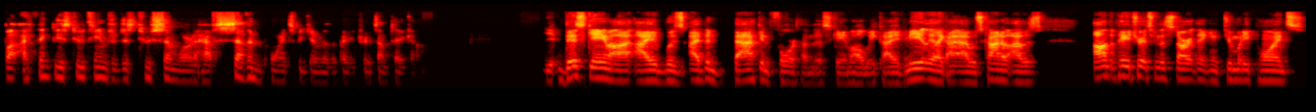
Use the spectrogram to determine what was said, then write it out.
but I think these two teams are just too similar to have seven points be given to the Patriots. I'm taking them. This game, I, I was I've been back and forth on this game all week. I immediately like I, I was kind of I was on the Patriots from the start, thinking too many points.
